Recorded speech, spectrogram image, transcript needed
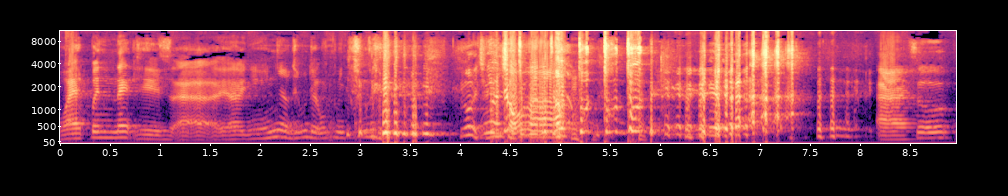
What happen next is uh, uh, Ni ni macam macam macam No, Ah, so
